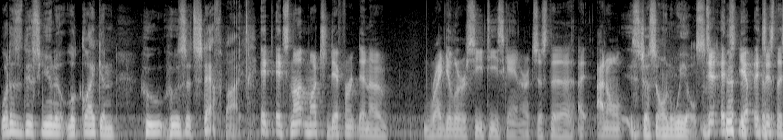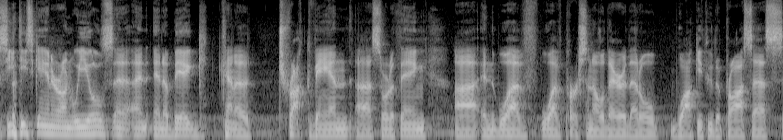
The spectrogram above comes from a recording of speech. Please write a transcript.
what does this unit look like, and who who's it staffed by? It, it's not much different than a regular CT scanner. It's just a I, I don't. It's just on wheels. It's, yep. It's just a CT scanner on wheels and, and, and a big kind of truck van uh, sort of thing. Uh, and we'll have we'll have personnel there that'll walk you through the process.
